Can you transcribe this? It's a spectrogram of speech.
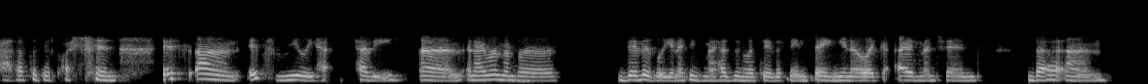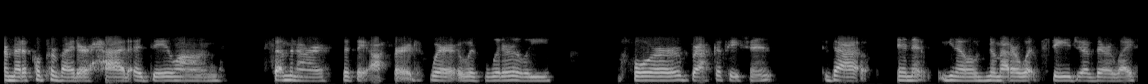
God, that's a good question. It's um, it's really he- heavy. Um, and I remember vividly and i think my husband would say the same thing you know like i had mentioned the um, our medical provider had a day long seminar that they offered where it was literally for BRCA patients that in it, you know, no matter what stage of their life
